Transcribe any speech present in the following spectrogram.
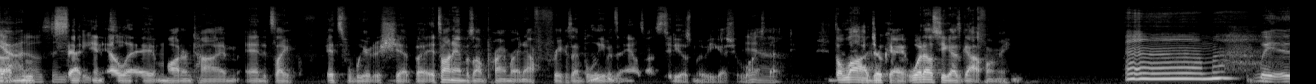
Yeah. movie set in 2018. LA, modern time, and it's like it's weird as shit. But it's on Amazon Prime right now for free because I believe it's an Amazon Studios movie. You guys should watch Yeah. that. The Lodge. Okay, what else you guys got for me? Um, Wait, uh,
